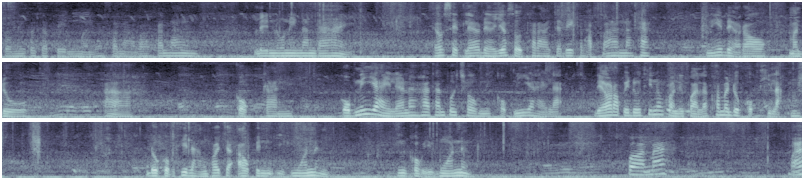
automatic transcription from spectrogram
ตรงนี้ก็จะเป็นเหมือนลักษณะว่าก็นั่งเล่นนู่นนี่นั่นได้ แล้วเสร็จแล้วเดี๋ยวยโสธราจะได้กลับบ้านนะคะนี้เดี๋ยวเรามาดูกบกัน กบนี่ใหญ่แล้วนะคะท่านผู้ชมนี่กบนี่ใหญ่ละเดี๋ยวเราไปดูที่นู่นก่อนดีกว่าแล้วค่อยมาดูกบทีหลัง ดูกบที่หลังเพราะจะเอาเป็นอีกม้วนหนึ่งเป็นกบอีกม้วนหนึ่งฟอนมา มา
